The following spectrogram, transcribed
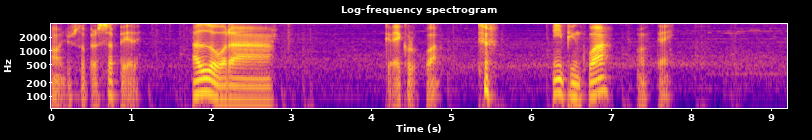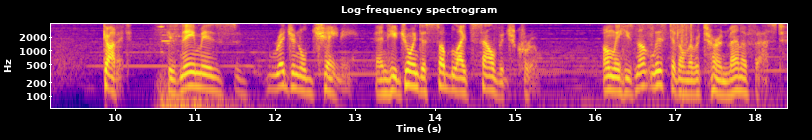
No, giusto per sapere. Allora... Ok, eccolo qua. Vieni più in qua. Ok. Got it. His name is Reginald Cheney, and he joined a sublight salvage crew. Only he's not listed on the return manifest.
